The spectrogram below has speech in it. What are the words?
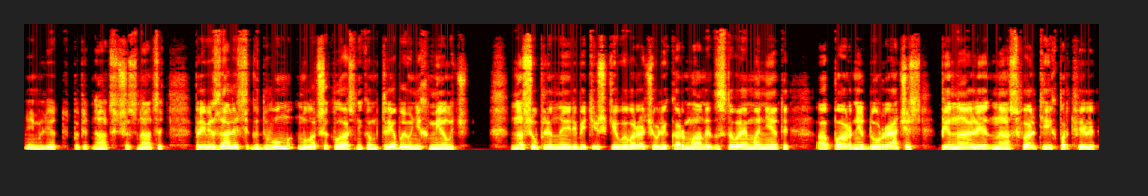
им лет по пятнадцать-шестнадцать, привязались к двум младшеклассникам, требуя у них мелочь. Насупленные ребятишки выворачивали карманы, доставая монеты, а парни, дурачась, пинали на асфальте их портфели.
